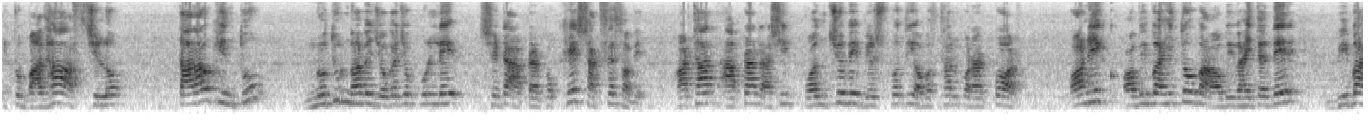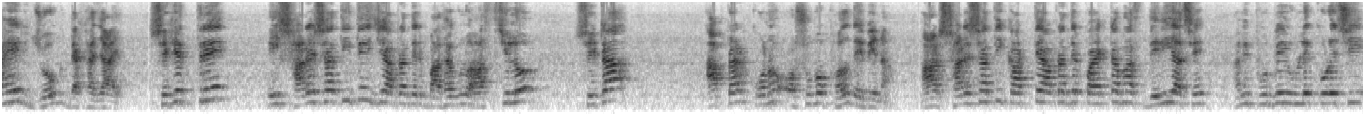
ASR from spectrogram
একটু বাধা আসছিল, তারাও কিন্তু নতুনভাবে যোগাযোগ করলে সেটা আপনার পক্ষে সাকসেস হবে। অর্থাৎ আপনার রাশির পঞ্চমে বৃহস্পতি অবস্থান করার পর অনেক অবিবাহিত বা অবিবাহিতাদের বিবাহের যোগ দেখা যায়। সেক্ষেত্রে এই সাড়ে সাতিতে যে আপনাদের বাধাগুলো আসছিল, সেটা আপনার কোনো অশুভ ফল দেবে না। আর সাড়ে সাতি কাটতে আপনাদের কয়েকটা মাস দেরি আছে। আমি পূর্বেই উল্লেখ করেছি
